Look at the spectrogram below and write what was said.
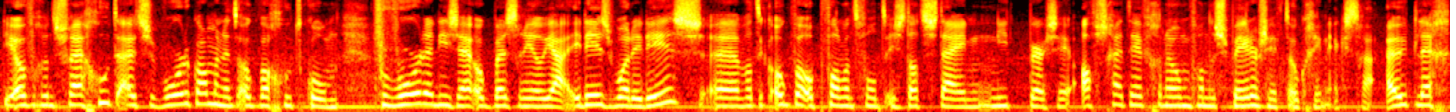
Die overigens vrij goed uit zijn woorden kwam... en het ook wel goed kon verwoorden. Die zei ook best reëel, ja, it is what it is. Uh, wat ik ook wel opvallend vond... is dat Stijn niet per se afscheid heeft genomen van de spelers. Heeft ook geen extra uitleg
